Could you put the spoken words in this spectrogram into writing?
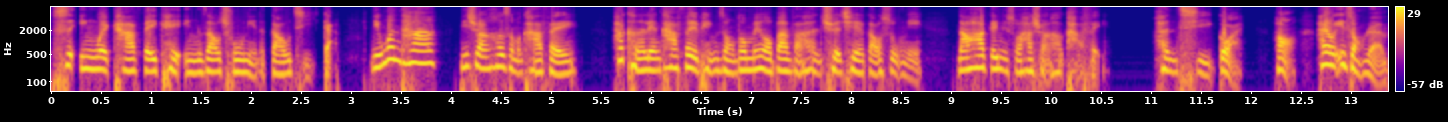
是因为咖啡可以营造出你的高级感。你问他你喜欢喝什么咖啡？他可能连咖啡的品种都没有办法很确切的告诉你，然后他跟你说他喜欢喝咖啡，很奇怪。好，还有一种人，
